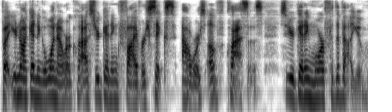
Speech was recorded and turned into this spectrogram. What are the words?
But you're not getting a one hour class, you're getting five or six hours of classes. So you're getting more for the value.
